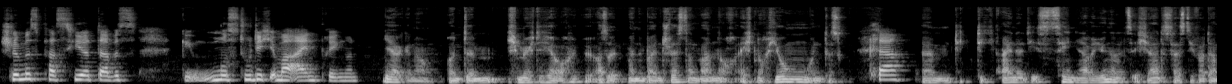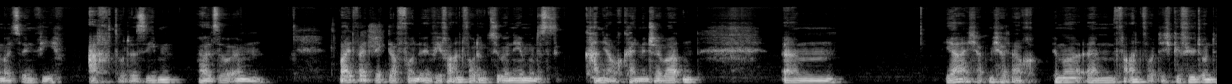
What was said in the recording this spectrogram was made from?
Schlimmes passiert. Da bist, musst du dich immer einbringen. Ja, genau. Und ähm, ich möchte hier auch, also meine beiden Schwestern waren auch echt noch jung und das Klar. Ähm, die, die eine, die ist zehn Jahre jünger als ich, ja. Das heißt, die war damals irgendwie acht oder sieben. Also ähm, weit, weit weg davon, irgendwie Verantwortung zu übernehmen und das kann ja auch kein Mensch erwarten. Ähm, ja, ich habe mich halt auch immer ähm, verantwortlich gefühlt. Und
